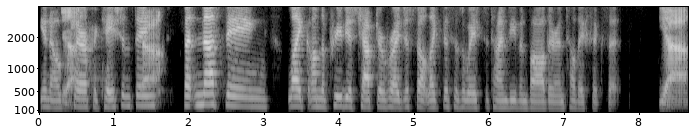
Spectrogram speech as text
you know, Yeah. clarification things, Yeah. but nothing like on the previous chapter where I just felt like this is a waste of time to even bother until they fix it. Yeah.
